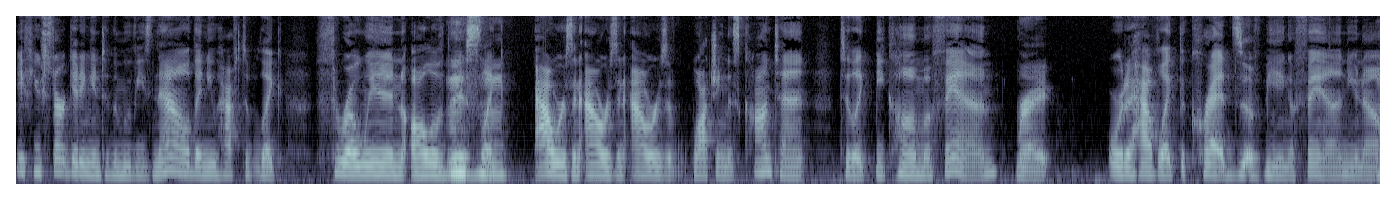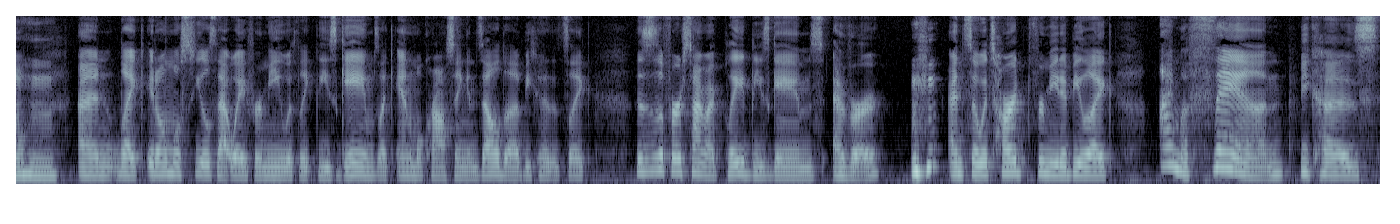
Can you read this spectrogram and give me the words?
If you start getting into the movies now, then you have to like throw in all of this Mm-hmm. like hours and hours and hours of watching this content to like become a fan right. or to have like the creds of being a fan, you know? Mm-hmm. And like it almost feels that way for me with like these games like Animal Crossing and Zelda because it's like this is the first time I've played these games ever. and so it's hard for me to be like I'm a fan because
